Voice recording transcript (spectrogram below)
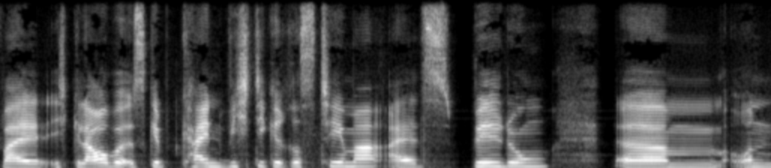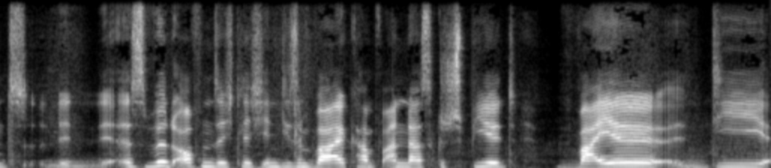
weil ich glaube, es gibt kein wichtigeres Thema als Bildung. Ähm, und es wird offensichtlich in diesem Wahlkampf anders gespielt, weil die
